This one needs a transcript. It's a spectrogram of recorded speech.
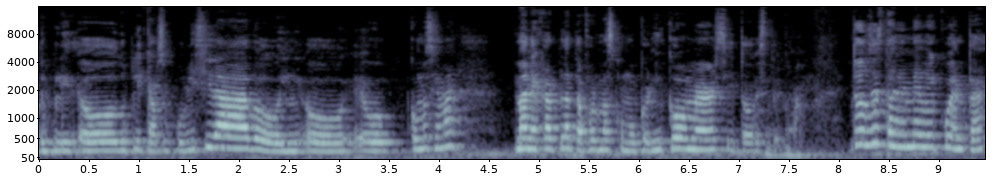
dupli- o duplicar su publicidad o, o, o, ¿cómo se llama? Manejar plataformas como con e-commerce y todo este. Ajá. Entonces también me doy cuenta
